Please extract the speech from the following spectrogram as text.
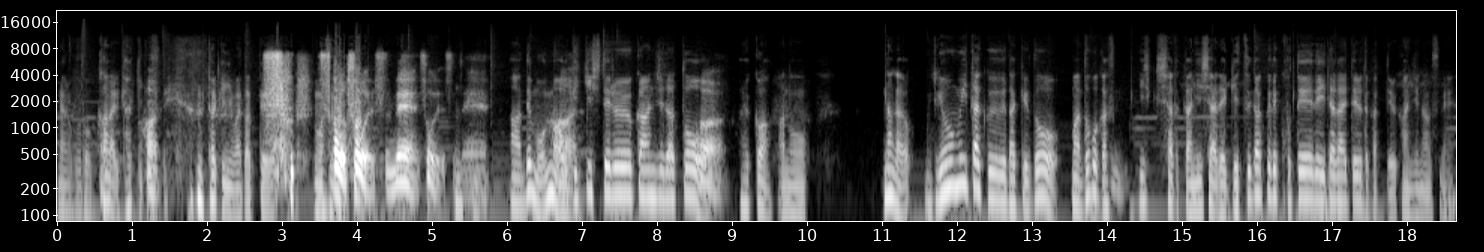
い。なるほど、かなり多岐ですね。多岐にわたってますそう、そうですね。そうですね。あでも今おはい聞きしてる感じだと、はあれか、あの、なんか、業務委託だけど、まあ、どこかい。うん1社か2社で月額で固定でいただいてるとかっていう感じなんですね。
